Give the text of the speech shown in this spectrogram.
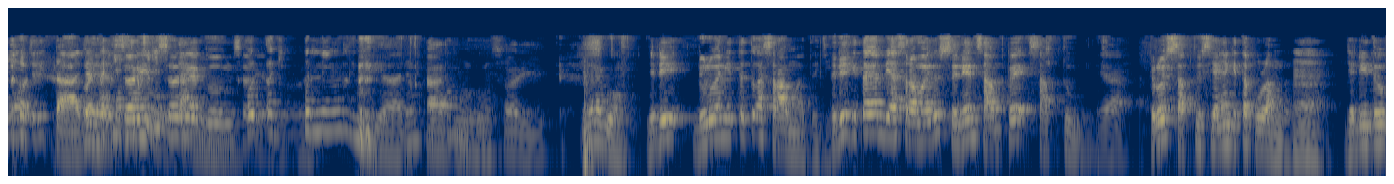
mau cerita. Oh, Jangan iya, potong sorry cerita. sorry ya Gung Oh, sorry lagi pening nih dia. Jangan potong dulu. aduh sorry Gimana, Gung? jadi dulu kan kita tuh asrama tuh Ji. jadi kita kan di asrama itu Senin sampai Sabtu Ya. terus Sabtu siangnya kita pulang tuh Hmm. jadi tuh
